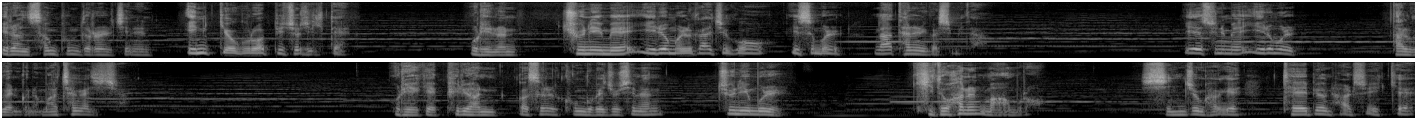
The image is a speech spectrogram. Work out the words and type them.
이런 성품들을 지닌 인격으로 비춰질 때 우리는 주님의 이름을 가지고 있음을 나타내는 것입니다. 예수님의 이름을 달고 있는 거나 마찬가지죠. 우리에게 필요한 것을 공급해 주시는 주님을 기도하는 마음으로 신중하게 대변할 수 있게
